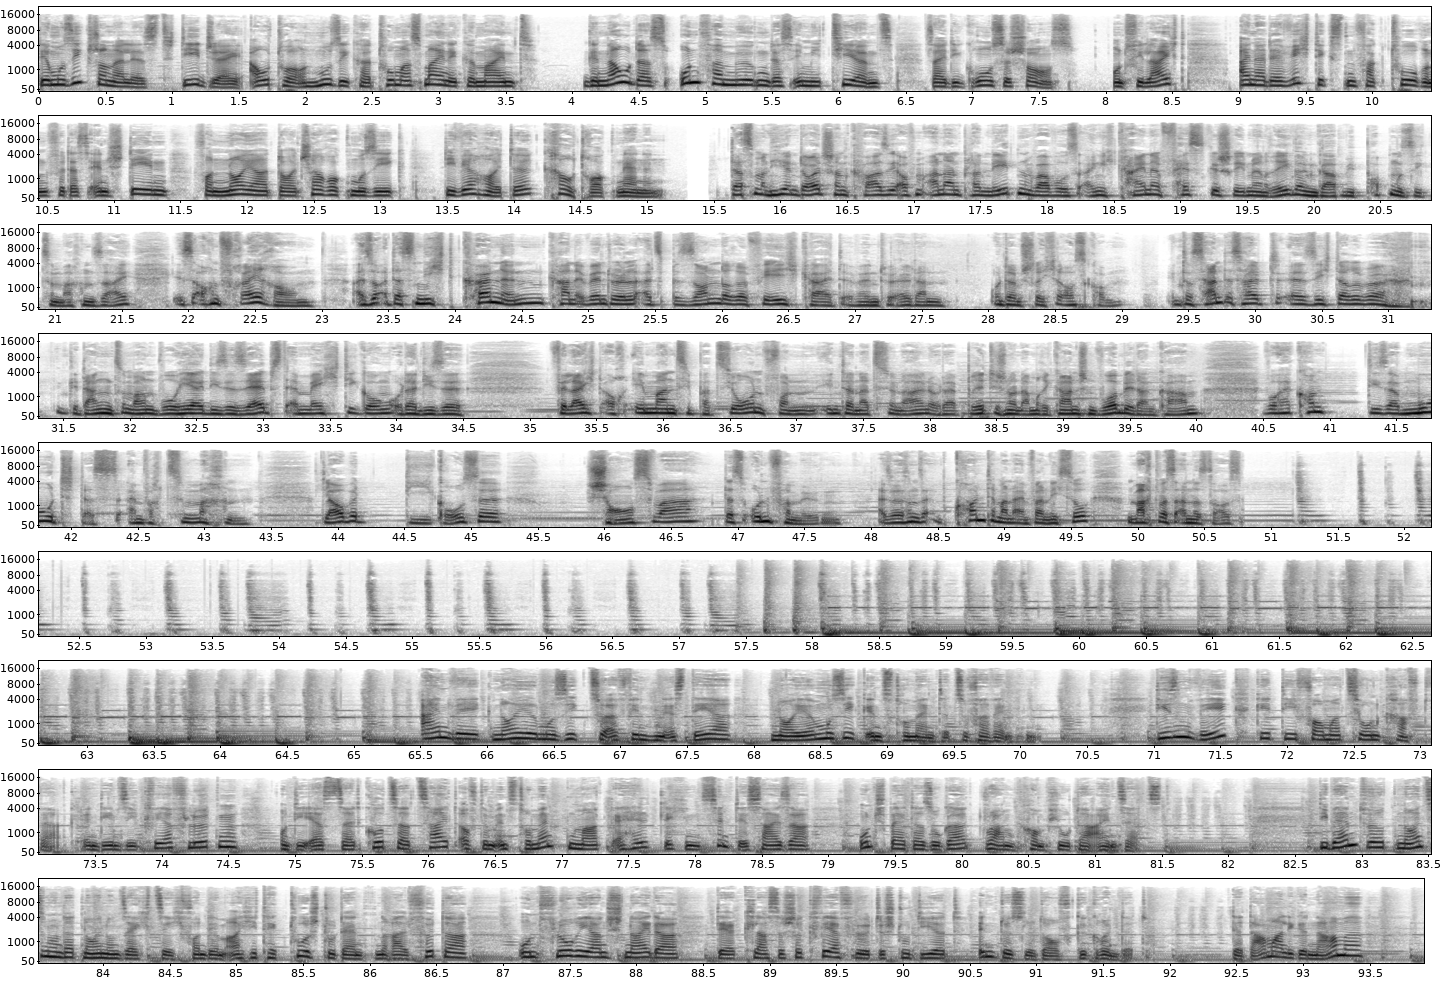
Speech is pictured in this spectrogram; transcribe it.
Der Musikjournalist, DJ, Autor und Musiker Thomas Meinecke meint, genau das Unvermögen des Imitierens sei die große Chance und vielleicht einer der wichtigsten Faktoren für das Entstehen von neuer deutscher Rockmusik, die wir heute Krautrock nennen dass man hier in Deutschland quasi auf einem anderen Planeten war, wo es eigentlich keine festgeschriebenen Regeln gab, wie Popmusik zu machen sei, ist auch ein Freiraum. Also das Nicht-Können kann eventuell als besondere Fähigkeit eventuell dann unterm Strich rauskommen. Interessant ist halt, äh, sich darüber Gedanken zu machen, woher diese Selbstermächtigung oder diese vielleicht auch Emanzipation von internationalen oder britischen und amerikanischen Vorbildern kam. Woher kommt dieser Mut, das einfach zu machen? Ich glaube, die große Chance war das Unvermögen. Also das konnte man einfach nicht so und macht was anderes draus. Ein Weg, neue Musik zu erfinden, ist der, neue Musikinstrumente zu verwenden. Diesen Weg geht die Formation Kraftwerk, indem sie Querflöten und die erst seit kurzer Zeit auf dem Instrumentenmarkt erhältlichen Synthesizer und später sogar Drumcomputer einsetzt. Die Band wird 1969 von dem Architekturstudenten Ralf Hütter und Florian Schneider, der klassische Querflöte studiert, in Düsseldorf gegründet. Der damalige Name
